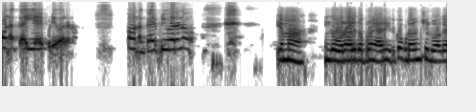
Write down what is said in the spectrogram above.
உனக்கா ஐயா இப்படி வரணும். உனக்கா இப்படி வரணும். ஏம்மா இங்க ஒரு ஆளுக்கு அப்புறம் யாரும் இருக்கக்கூடாதுன்னு சொல்லுவாங்க.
